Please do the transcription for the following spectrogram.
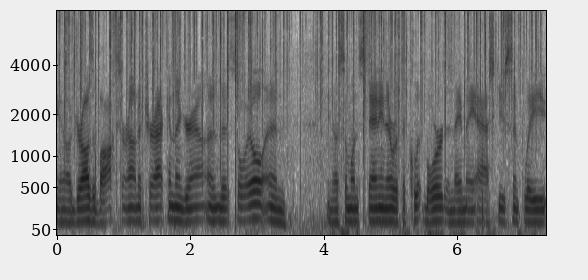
you know draws a box around a track in the ground in the soil and you know someone's standing there with a clipboard and they may ask you simply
